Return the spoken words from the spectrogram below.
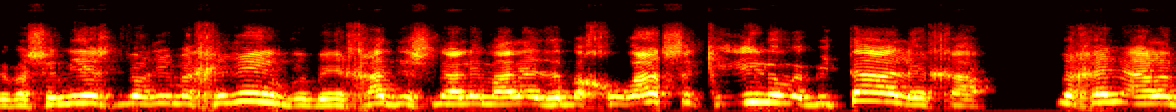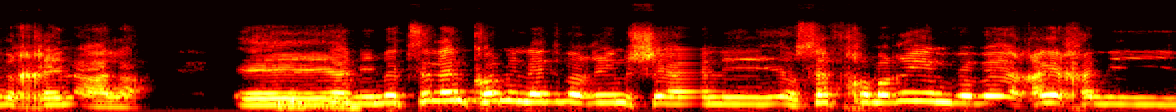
ובשני יש דברים אחרים, ובאחד ישנה למעלה איזה בחורה שכאילו מביטה עליך, וכן הלאה וכן הלאה. אני מצלם כל מיני דברים שאני אוסף חומרים, ואחר כך אני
